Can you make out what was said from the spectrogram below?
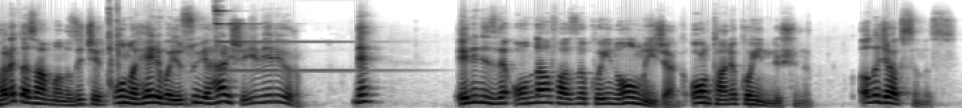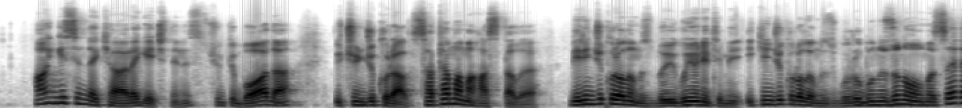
para kazanmanız için onu, helvayı, suyu, her şeyi veriyorum. Ne? Elinizde ondan fazla coin olmayacak. 10 tane coin düşünün. Alacaksınız. Hangisinde kâra geçtiniz? Çünkü boğada üçüncü kural satamama hastalığı. Birinci kuralımız duygu yönetimi. ikinci kuralımız grubunuzun olması.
